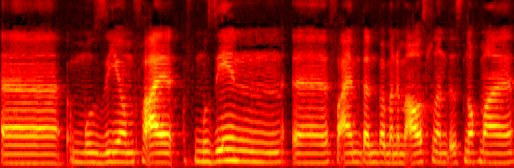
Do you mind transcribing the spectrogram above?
äh, Museum, vor all, Museen, äh, vor allem dann, wenn man im Ausland ist, nochmal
